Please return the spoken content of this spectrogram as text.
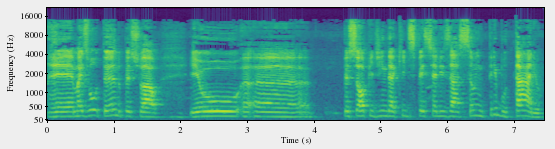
É, mas voltando, pessoal, eu. Uh, pessoal pedindo aqui de especialização em tributário.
